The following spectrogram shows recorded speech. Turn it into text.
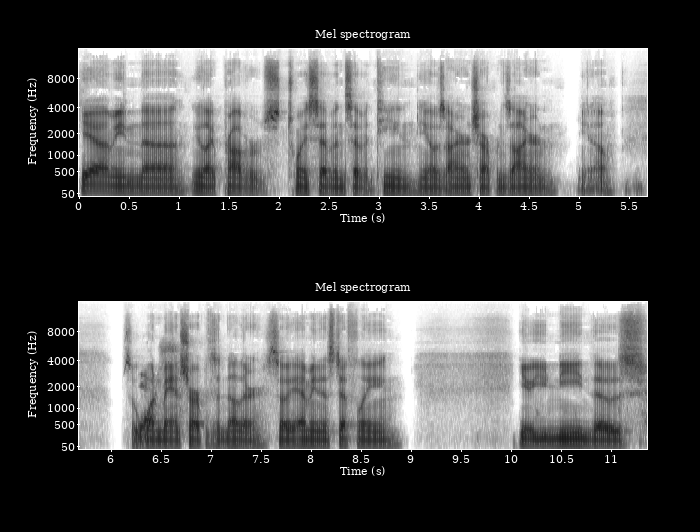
Yeah, I mean, uh, you know, like Proverbs twenty seven seventeen, you know, as iron sharpens iron, you know. So one man sharpens another. So I mean it's definitely you know, you need those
